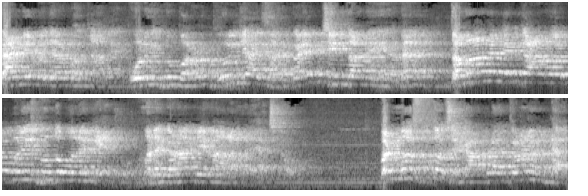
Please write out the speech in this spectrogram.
દાંડિયા બજારમાં ચાલે પોલીસનું ભરણ ફૂલ જાય સાહેબ કઈ ચિંતા નહીં અને તમારે કઈ કામ હોય પોલીસનું તો મને કહેજો મને ઘણા કહેનારા મળ્યા છે આવું. પણ મસ્ત છે કે આપણા ત્રણ અડ્ડા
